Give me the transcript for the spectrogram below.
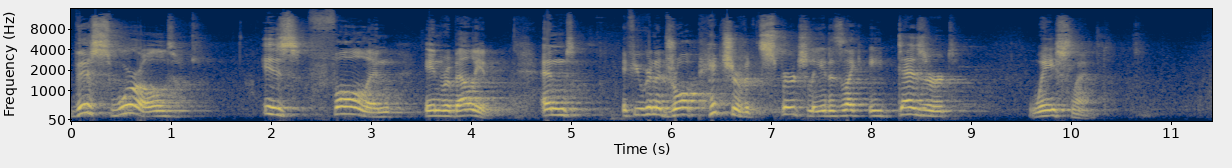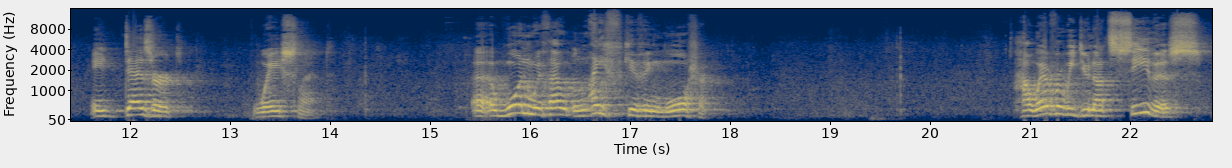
This world is fallen in rebellion. And if you were going to draw a picture of it spiritually, it is like a desert wasteland. A desert wasteland. Uh, one without life giving water. However, we do not see this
